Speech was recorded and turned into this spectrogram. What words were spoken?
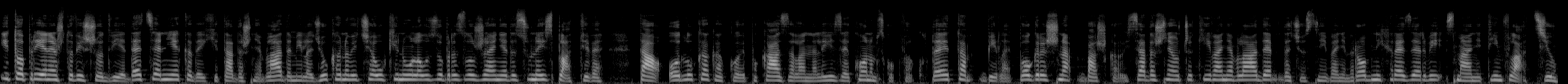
I to prije nešto više od dvije decenije, kada ih je tadašnja vlada Mila Đukanovića ukinula uz obrazloženje da su neisplative. Ta odluka, kako je pokazala analiza ekonomskog fakulteta, bila je pogrešna, baš kao i sadašnja očekivanja vlade, da će osnivanjem robnih rezervi smanjiti inflaciju.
